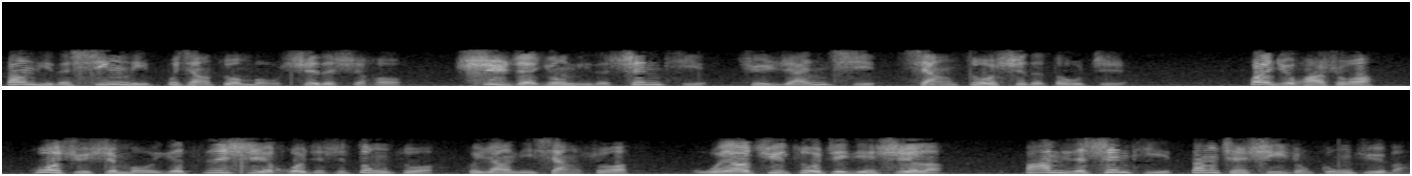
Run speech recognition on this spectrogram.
当你的心里不想做某事的时候。试着用你的身体去燃起想做事的斗志。换句话说，或许是某一个姿势或者是动作会让你想说我要去做这件事了。把你的身体当成是一种工具吧，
